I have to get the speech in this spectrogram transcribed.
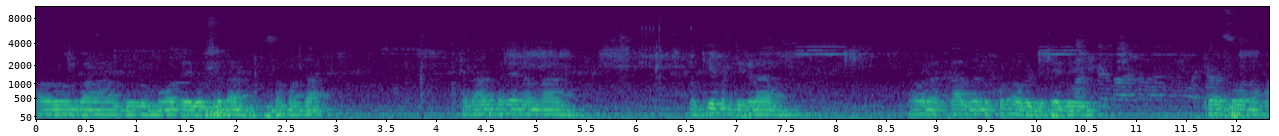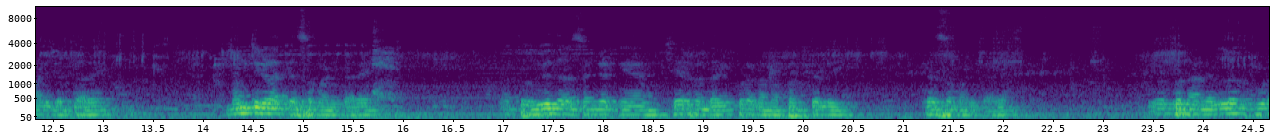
ಅವರು ಭಾಳ ಒಂದು ಮೂವತ್ತೈದು ವರ್ಷದ ಸಂಬಂಧ ಅದಾದಮೇಲೆ ನಮ್ಮ ಮುಖ್ಯಮಂತ್ರಿಗಳ ಅವರ ಕಾಲದಲ್ಲೂ ಕೂಡ ಅವರ ಜೊತೆಯಲ್ಲಿ ಕೆಲಸವನ್ನು ಮಾಡಿದಿರ್ತಾರೆ ಮಂತ್ರಿಗಳ ಕೆಲಸ ಮಾಡಿದ್ದಾರೆ. ಮತ್ತು ವಿವಿಧ ಸಂಘಟನೆಯ ಚೇರ್ಮನ್ ಆಗಿ ಕೂಡ ನಮ್ಮ ಪಕ್ಷದಲ್ಲಿ ಕೆಲಸ ಮಾಡಿದ್ದಾರೆ ಇವತ್ತು ನಾನೆಲ್ಲರೂ ಕೂಡ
